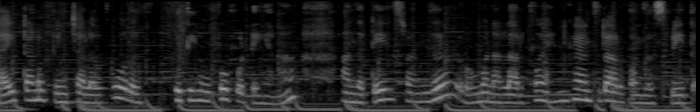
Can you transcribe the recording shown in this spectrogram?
லைட்டான பிஞ்ச் அளவுக்கு ஒரு சிட்டிகை உப்பு போட்டிங்கன்னா அந்த டேஸ்ட் வந்து ரொம்ப நல்லாயிருக்கும். என்ஹான்ஸ்டாக இருக்கும் அந்த ஸ்வீட்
